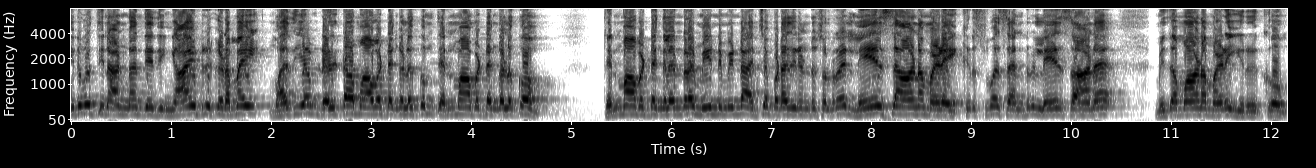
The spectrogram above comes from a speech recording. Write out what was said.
இருபத்தி நான்காம் தேதி ஞாயிற்றுக்கிழமை மதியம் டெல்டா மாவட்டங்களுக்கும் தென் மாவட்டங்களுக்கும். தென் மாவட்டங்கள் என்றால் மீண்டும் மீண்டும் அச்சப்படாது என்று சொல்கிறேன் லேசான மழை கிறிஸ்மஸ் அன்று லேசான மிதமான மழை இருக்கும்.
